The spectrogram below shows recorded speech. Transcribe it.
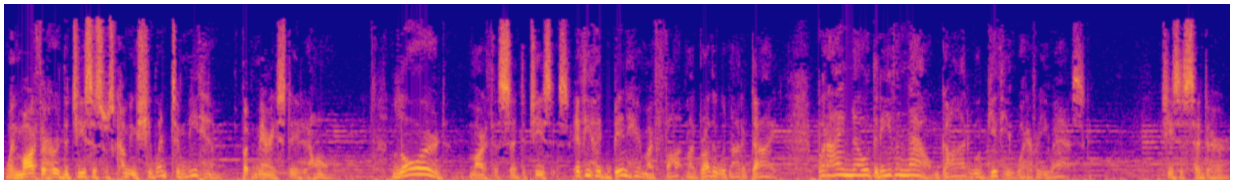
When Martha heard that Jesus was coming, she went to meet him, but Mary stayed at home. Lord, Martha said to Jesus, if you had been here, my, fa- my brother would not have died. But I know that even now God will give you whatever you ask. Jesus said to her,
